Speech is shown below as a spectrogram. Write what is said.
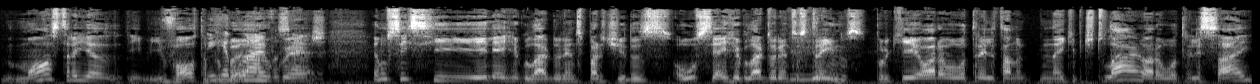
mostra e, e, e volta para o banco. Você é... acha? Eu não sei se ele é irregular durante as partidas ou se é irregular durante os treinos, porque hora ou outra ele tá no, na equipe titular, hora ou outra ele sai.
